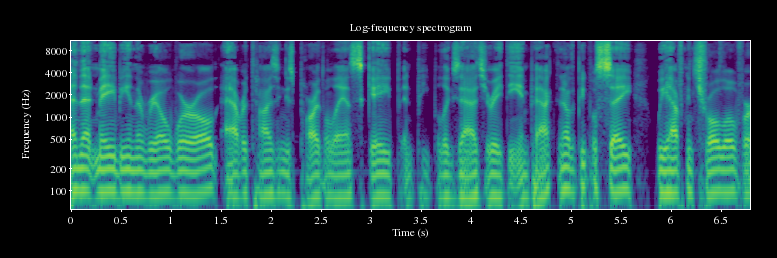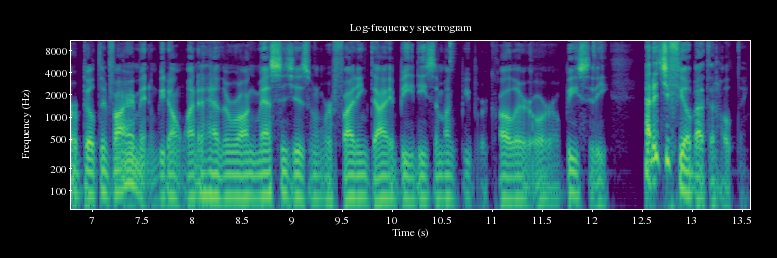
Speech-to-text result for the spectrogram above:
And that maybe in the real world, advertising is part of the landscape and people exaggerate the impact. And other people say we have control over our built environment and we don't want to have the wrong messages when we're fighting diabetes among people of color or obesity. How did you feel about that whole thing?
